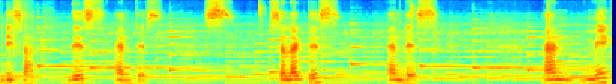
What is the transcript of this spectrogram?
this arc this and this. Select this and this. And make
